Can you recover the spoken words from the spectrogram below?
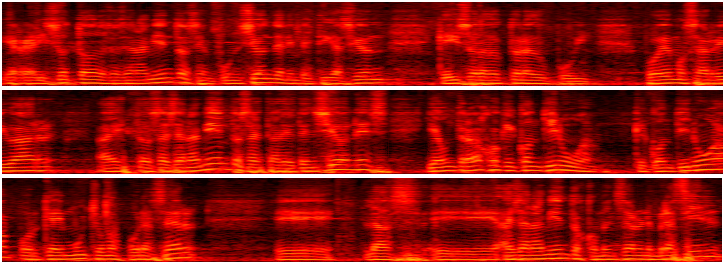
que realizó todos los allanamientos en función de la investigación que hizo la doctora Dupuy. Podemos arribar a estos allanamientos, a estas detenciones y a un trabajo que continúa, que continúa porque hay mucho más por hacer. Eh, los eh, allanamientos comenzaron en Brasil,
